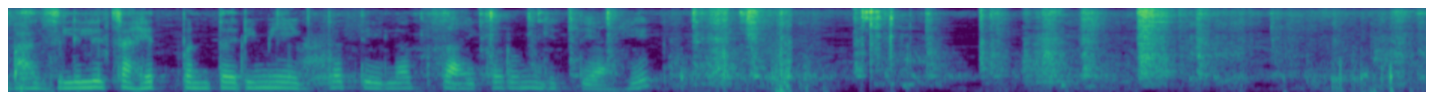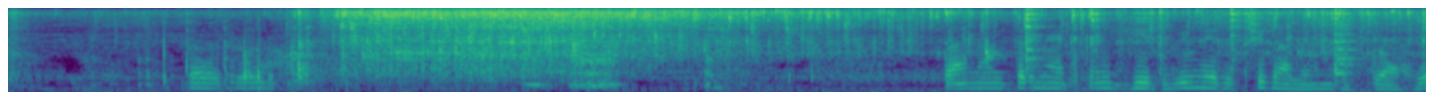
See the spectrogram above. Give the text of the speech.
भाजलेलेच आहेत पण तरी मी एकदा तेलात फ्राय करून घेते आहे. तर त्यानंतर मी ठिकाणी हिरवी मिरची घालून घेते आहे.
